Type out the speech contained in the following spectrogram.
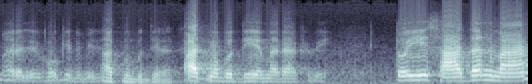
મહારાજે શું કીધું બીજું? આત્મબુદ્ધિ રાખ આત્મબુદ્ધિ એમાં રાખવી. તો એ સાધનમાં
